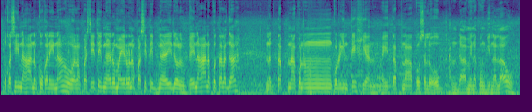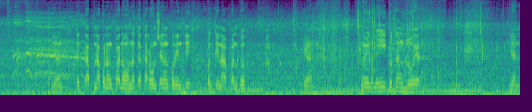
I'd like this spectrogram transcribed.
Ito kasi nahanap ko kanina, walang positive. Ngayon, mayroon ng positive nga idol. Kaya nahanap ko talaga. Nag-tap na ako ng kuryente. Yan, may tap na ako sa loob. Ang dami na kong ginalaw. Yan, nag-tap na ako ng pano. Nagkakaroon siya ng kuryente. Pag tinapan ko. Yan. Ngayon, umiikot ng blower. Yan,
